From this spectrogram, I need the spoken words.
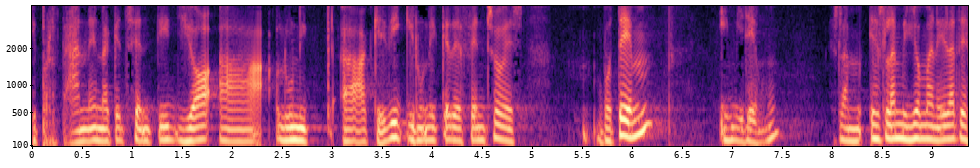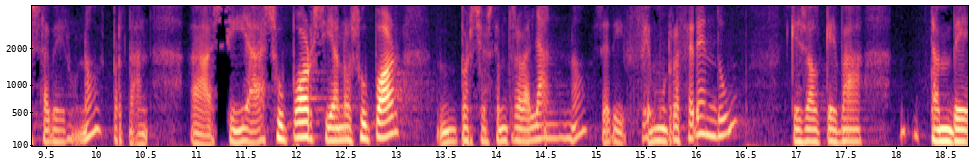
I, per tant, en aquest sentit, jo eh, l'únic eh, que dic i l'únic que defenso és votem i mirem-ho. És la, és la millor manera de saber-ho, no? Per tant, eh, si hi ha suport, si hi ha no suport, per això estem treballant, no? És a dir, fem un referèndum, que és el que va també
